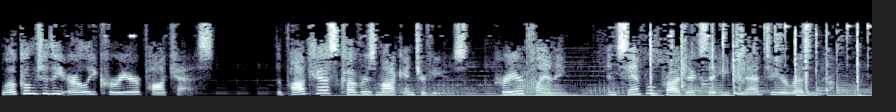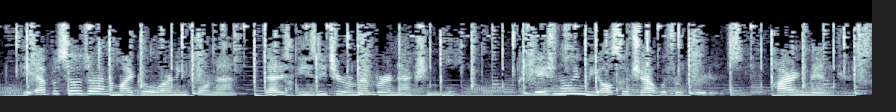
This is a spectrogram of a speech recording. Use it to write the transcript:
Welcome to the Early Career Podcast. The podcast covers mock interviews, career planning, and sample projects that you can add to your resume. The episodes are in a micro learning format that is easy to remember and actionable. Occasionally, we also chat with recruiters, hiring managers,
